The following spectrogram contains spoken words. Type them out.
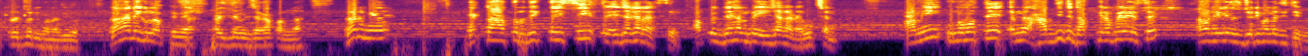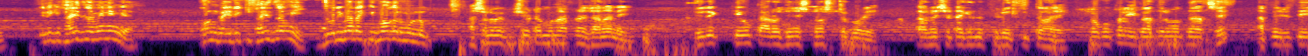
আপনার জরিমানা দিব। আপনি মিয়া ফাইজলামির জায়গা পান না। ধর মিয়া একটা আতর দেখতে তো এই জায়গা রাখছে। আপনি দেখেন ভাই এই বুঝছেন? আমি কোনো মতে এমনি হাত দিতে ধাপ করে পড়ে গেছে আমার হয়ে গেছে জরিমানা দিতে হবে। এটা কি ফাইজলামি নি মিয়া? কোন ভাই এটা কি ফাইজলামি জরিমানা কি মগের মূল্য? আসলে বিষয়টা মনে হয় আপনার জানা নেই। যদি কেউ কারও জিনিস নষ্ট করে তাহলে সেটা কিন্তু ফেরত দিতে হয়। সকল ইবাদের মধ্যে আছে। আপনি যদি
